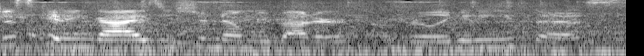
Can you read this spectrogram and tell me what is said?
Just kidding, guys. You should know me better. I'm really gonna eat this.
